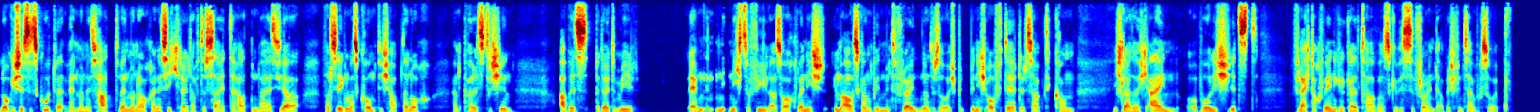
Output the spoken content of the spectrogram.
logisch ist es gut, wenn, wenn man es hat, wenn man auch eine Sicherheit auf der Seite hat und weiß, ja, falls irgendwas kommt, ich habe da noch ein Pölsterchen, aber es bedeutet mir ähm, nicht so viel. Also auch wenn ich im Ausgang bin mit Freunden oder so, ich bin, ich oft der, der sagt, komm, ich lade euch ein, obwohl ich jetzt vielleicht auch weniger Geld habe als gewisse Freunde, aber ich finde es einfach so, pff,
